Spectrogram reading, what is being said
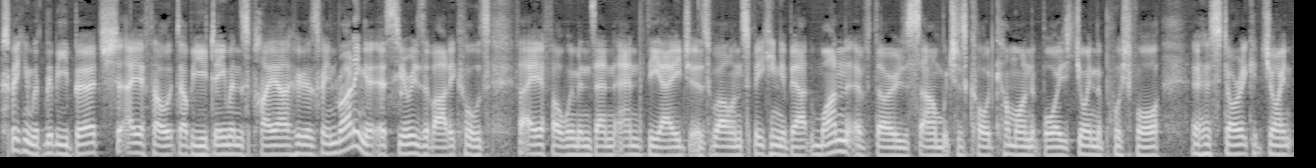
Speaking with Libby Birch, AFLW Demons player, who has been writing a, a, series of articles for AFL Women's and, and The Age as well, and speaking about one of those, um, which is called Come On Boys, Join the Push for a Historic Joint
